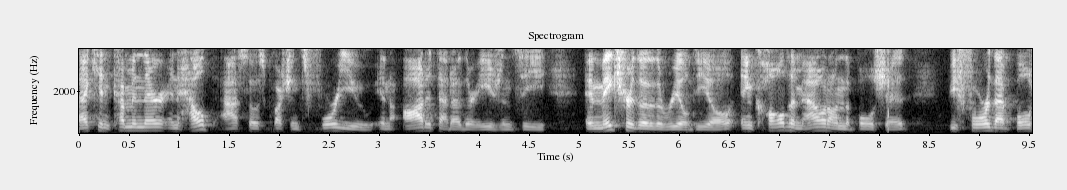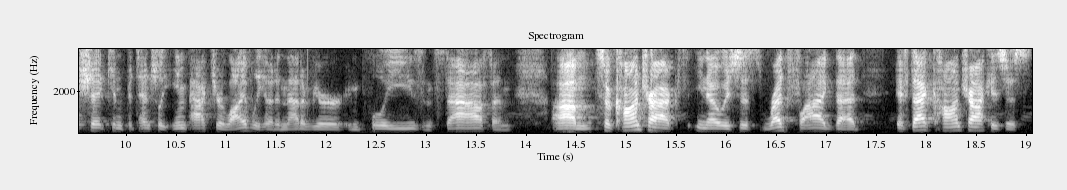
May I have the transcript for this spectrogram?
that can come in there and help ask those questions for you and audit that other agency and make sure they're the real deal and call them out on the bullshit before that bullshit can potentially impact your livelihood and that of your employees and staff. And um, so contracts, you know, is just red flag that if that contract is just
